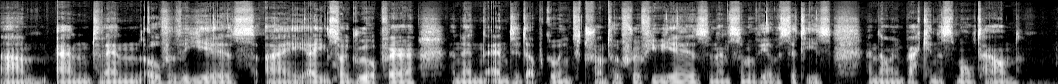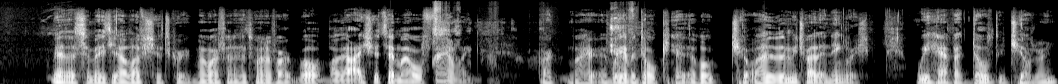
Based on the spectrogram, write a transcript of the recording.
Um, and then over the years, I, I, so I grew up there and then ended up going to Toronto for a few years and then some of the other cities. And now I'm back in a small town. Yeah, that's amazing. I love Schitt's Creek. My wife and I, that's one of our, well, I should say my whole family. Our, my, we have adult kids, about, uh, let me try that in English. We have adult children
